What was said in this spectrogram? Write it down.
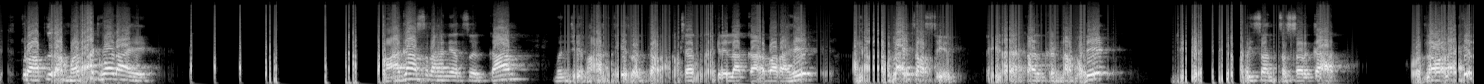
तो आपला मराठवाडा आहे. मागास राहण्याचं काम म्हणजे भारतीय जनता पक्षात केलेला कारभार आहे. आणि बदलायचा असेल कालखंडामध्ये सरकार बदलावं लागेल.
